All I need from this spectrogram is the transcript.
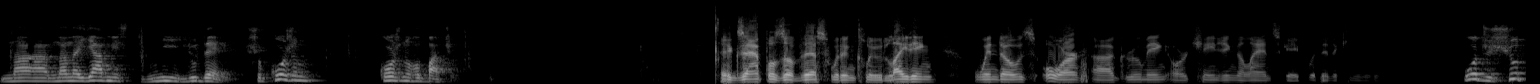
на, на наявність в ній людей, щоб кожен кожного бачив. Examples of this would include lighting, windows, or uh, grooming or changing the landscape within a community. Отже, що,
